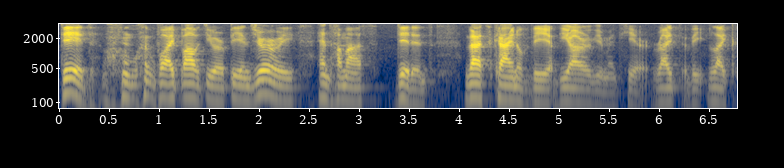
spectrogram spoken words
did wipe out European Jewry and Hamas didn't. That's kind of the the argument here, right? The, like,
